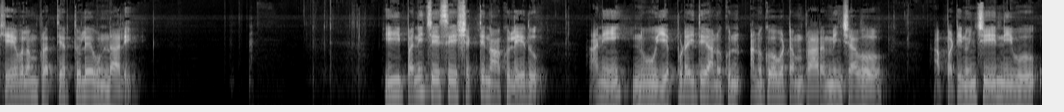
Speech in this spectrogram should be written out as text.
కేవలం ప్రత్యర్థులే ఉండాలి. ఈ పని చేసే శక్తి నాకు లేదు అని నువ్వు ఎప్పుడైతే అనుకు అనుకోవటం ప్రారంభించావో అప్పటి నుంచి నీవు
